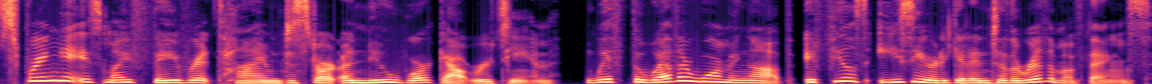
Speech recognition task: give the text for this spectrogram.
Spring is my favorite time to start a new workout routine. With the weather warming up, it feels easier to get into the rhythm of things.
